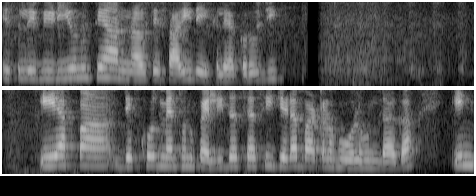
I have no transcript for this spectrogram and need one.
ਇਸ ਲਈ ਵੀਡੀਓ ਨੂੰ ਧਿਆਨ ਨਾਲ ਤੇ ਸਾਰੀ ਦੇਖ ਲਿਆ ਕਰੋ ਜੀ। ਇਹ ਆਪਾਂ ਦੇਖੋ ਮੈਂ ਤੁਹਾਨੂੰ ਪਹਿਲੀ ਦੱਸਿਆ ਸੀ ਜਿਹੜਾ ਬਟਨ ਹੋਲ ਹੁੰਦਾ ਹੈਗਾ ਇਹ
